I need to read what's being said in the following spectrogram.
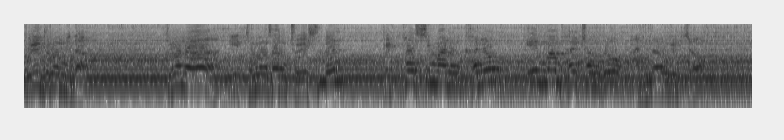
불이 들어옵니다. 그러나 이 동영상 조회수는 180만원 칸형 1만 8천도 안 나오겠죠.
